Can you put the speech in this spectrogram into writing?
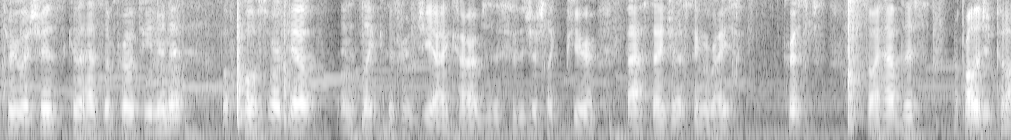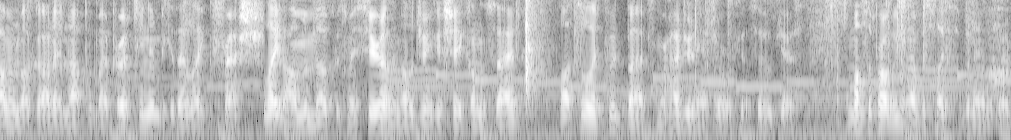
three wishes because it has some protein in it. But post-workout, and it's like different GI carbs. This is just like pure fast-digesting rice crisps. So I have this. I'll probably just put almond milk on it and not put my protein in because I like fresh light almond milk with my cereal and I'll drink a shake on the side. Lots of liquid, but more hydrating after a workout, so who cares? I'm also probably gonna have a slice of banana bread.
